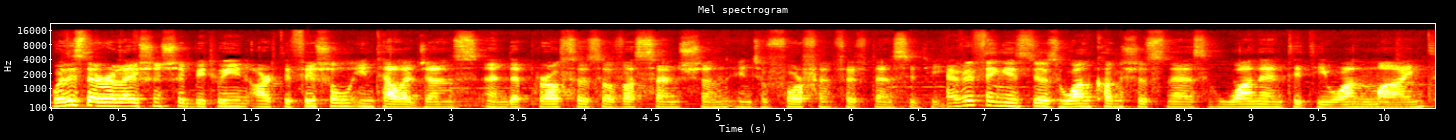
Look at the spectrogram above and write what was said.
What is the relationship between artificial intelligence and the process of ascension into fourth and fifth density? Everything is just one consciousness, one entity, one mind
